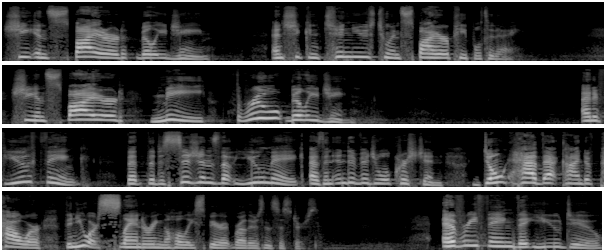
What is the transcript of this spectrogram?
She inspired Billie Jean, and she continues to inspire people today. She inspired me through Billie Jean. And if you think that the decisions that you make as an individual Christian don't have that kind of power, then you are slandering the Holy Spirit, brothers and sisters. Everything that you do,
